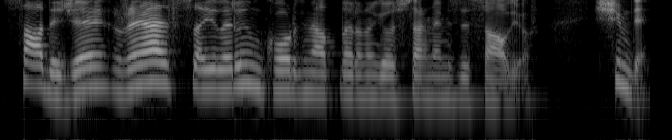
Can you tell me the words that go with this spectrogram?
sadece reel sayıların koordinatlarını göstermemizi sağlıyor. Şimdi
